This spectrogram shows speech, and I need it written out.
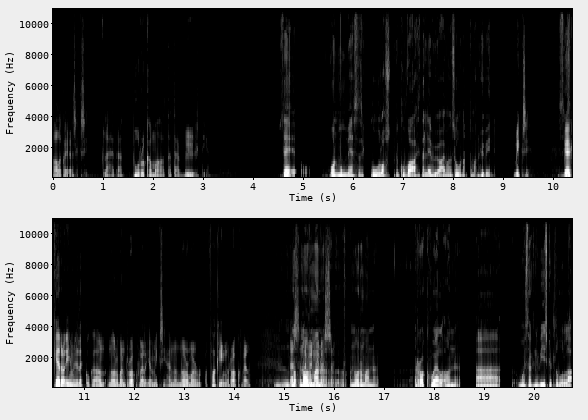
alkajaiseksi lähdetään purkamaan tätä vyyhtiä? Se on mun mielestä se kuulost, kuvaa sitä levyä aivan suunnattoman hyvin. Miksi? Siis, Ke- Kerro ihmisille, kuka on Norman Rockwell ja miksi hän on Norman fucking Rockwell. no, tässä Norman, levyn nimessä. Norman Rockwell on äh, muistaakseni 50-luvulla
